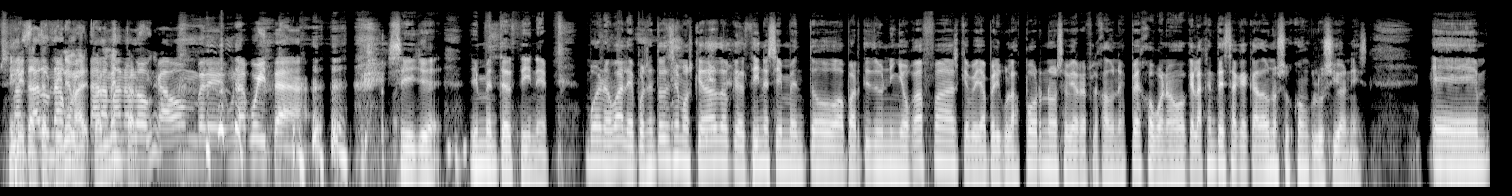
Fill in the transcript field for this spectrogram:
Sí, Me ha invitaste dado una cine, agüita a la ¿tú has mano loca, hombre, una agüita. Sí, yo inventé el cine. Bueno, vale, pues entonces hemos quedado que el cine se inventó a partir de un niño gafas, que veía películas porno, se veía reflejado en un espejo, bueno, que la gente saque cada uno sus conclusiones. Eh,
